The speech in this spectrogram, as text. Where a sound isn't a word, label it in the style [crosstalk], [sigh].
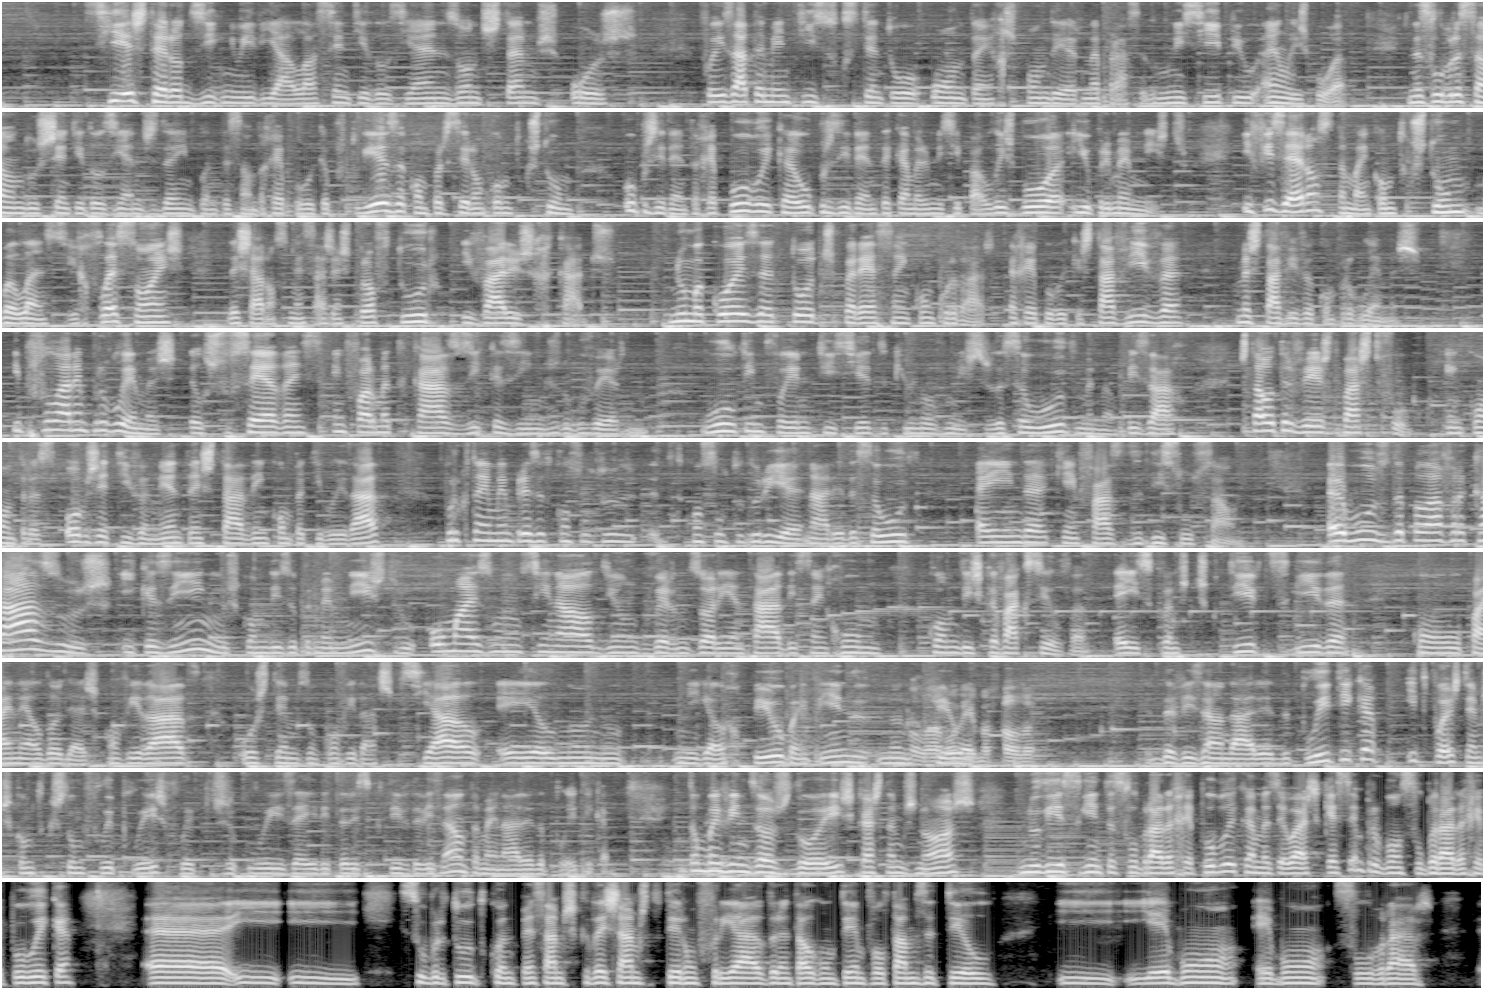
Se este era o desígnio ideal há 112 anos, onde estamos hoje? Foi exatamente isso que se tentou ontem responder na Praça do Município, em Lisboa. Na celebração dos 112 anos da implantação da República Portuguesa, compareceram, como de costume, o Presidente da República, o Presidente da Câmara Municipal de Lisboa e o Primeiro-Ministro. E fizeram-se, também como de costume, balanços e reflexões, deixaram-se mensagens para o futuro e vários recados. Numa coisa, todos parecem concordar: a República está viva, mas está viva com problemas. E por falar em problemas, eles sucedem-se em forma de casos e casinhos do governo. O último foi a notícia de que o novo Ministro da Saúde, Manuel Pizarro, está outra vez debaixo de fogo. Encontra-se objetivamente em estado de incompatibilidade porque tem uma empresa de, de consultadoria na área da saúde, ainda que em fase de dissolução. Abuso da palavra casos e casinhos, como diz o Primeiro-Ministro, ou mais um sinal de um governo desorientado e sem rumo, como diz Cavaco Silva? É isso que vamos discutir de seguida com o painel de olheiros convidado. Hoje temos um convidado especial, é ele, Nuno Miguel Repio, bem-vindo. Nuno Olá, Repio é da visão da área de política. E depois temos, como de costume, Filipe Luís. Filipe Luís é editor executivo da visão, também na área da política. Então, bem-vindos aos dois, cá estamos nós, no dia seguinte a celebrar a República, mas eu acho que é sempre bom celebrar a República. Uh, e, e, sobretudo, quando pensamos que deixámos de ter um feriado durante algum tempo, voltámos a tê-lo. E, e é bom, é bom celebrar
